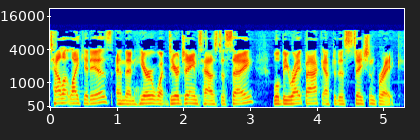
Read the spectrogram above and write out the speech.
Tell it like it is, and then hear what Dear James has to say. We'll be right back after this station break.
